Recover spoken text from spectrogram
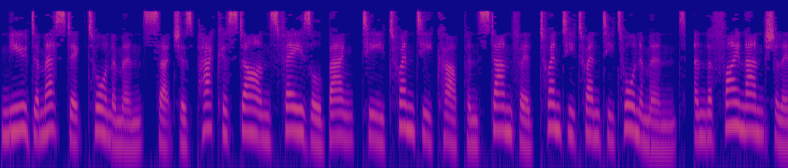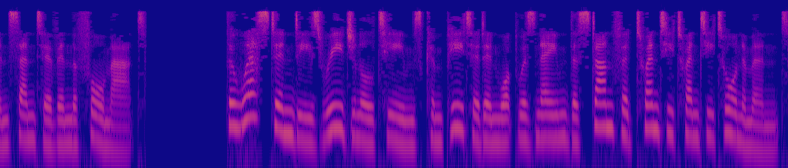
New domestic tournaments such as Pakistan's Faysal Bank Bank T20 Cup and Stanford 2020 Tournament, and the financial incentive in the format. The West Indies regional teams competed in what was named the Stanford 2020 Tournament.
